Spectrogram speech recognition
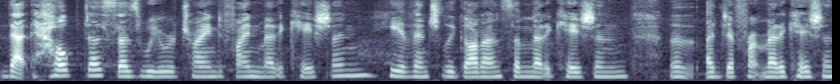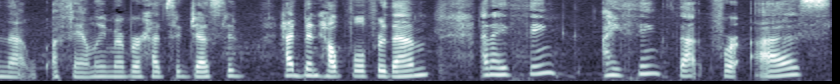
That helped us as we were trying to find medication. He eventually got on some medication, a different medication that a family member had suggested had been helpful for them. And I think I think that for us,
